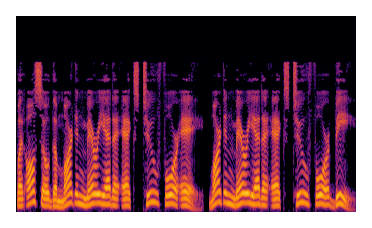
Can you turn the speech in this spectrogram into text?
but also the Martin Marietta X-24A, Martin Marietta X-24B,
